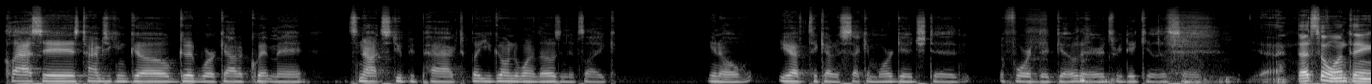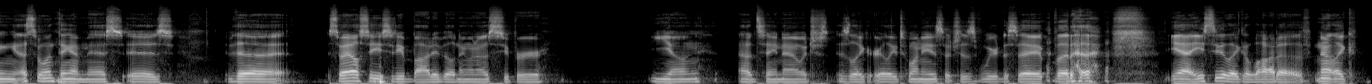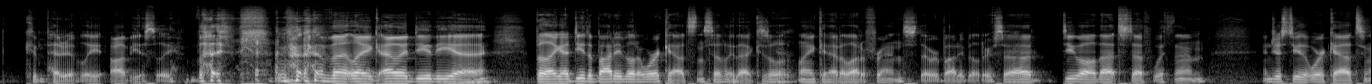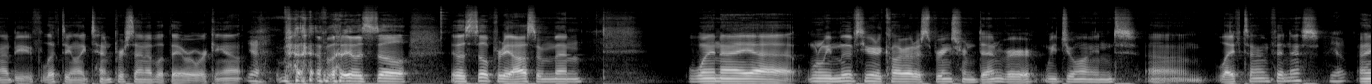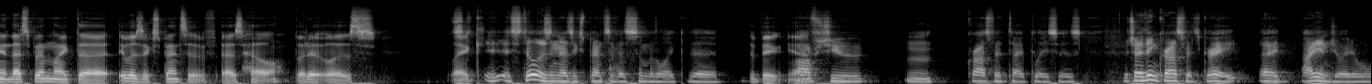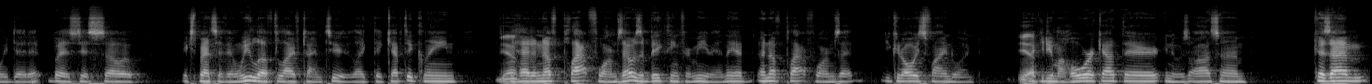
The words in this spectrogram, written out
classes, times you can go, good workout equipment. It's not stupid packed, but you go into one of those and it's like you know, you have to take out a second mortgage to afford to go there. It's ridiculous. So Yeah, that's the one thing. That's the one thing I miss is the. So I also used to do bodybuilding when I was super young. I'd say now, which is like early twenties, which is weird to say, but uh, yeah, I used to do like a lot of not like competitively, obviously, but but like I would do the. Uh, but like I'd do the bodybuilder workouts and stuff like that because Yeah. like I had a lot of friends that were bodybuilders, so I'd do all that stuff with them and just do the workouts and I'd be lifting like 10% of what they were working out. yeah, but it was still it was still pretty awesome. Then when I uh, when we moved here to Colorado Springs from Denver, we joined um, Lifetime Fitness. yep. I mean that's been like the it was expensive as hell, but it was like it, it still isn't as expensive as some of the like the the big yeah. offshoot Mm. CrossFit type places, which I think CrossFit's great. I I enjoyed it when we did it, but it's just so expensive. And we loved Lifetime too. Like they kept it clean. Yeah. They had enough platforms. That was a big thing for me, man. They had enough platforms that you could always find one. Yeah. I could do my whole workout there, and it was awesome. Because I'm,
